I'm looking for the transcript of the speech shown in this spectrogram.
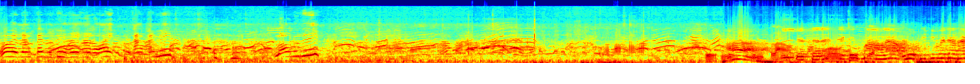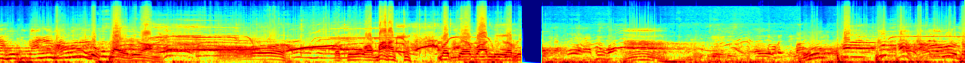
เฮ้ยนั่งเต้นดูดิให้ห้าร้อยนั่งเต้นนี่ลองดูดิ อ่าเปล่าเจ็ดจะได้เจ็ดกินเปล่าแล้ว ลูกพี่ทิ้งไว้ด้านหน้าหกสิบหลายแล้วเอาลูกใส่พี่น้องโอ้ประตูออกมาเมื่อเจอบอลอีกแล้วพี่อ่าโอ้พาดทึบเอ้าจับไปโดนลูกโด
